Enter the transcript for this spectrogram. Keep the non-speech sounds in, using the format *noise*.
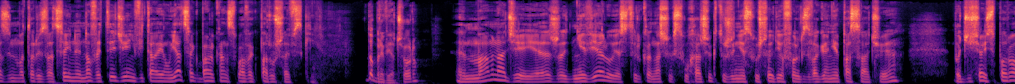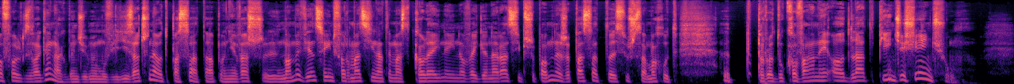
magazyn motoryzacyjny Nowy Tydzień. Witają Jacek Balkan, Sławek Paruszewski. Dobry wieczór. Mam nadzieję, że niewielu jest tylko naszych słuchaczy, którzy nie słyszeli o Volkswagenie Passacie, bo dzisiaj sporo o Volkswagenach będziemy mówili. Zacznę od Passata, ponieważ y, mamy więcej informacji na temat kolejnej nowej generacji. Przypomnę, że Passat to jest już samochód y, produkowany od lat 50.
